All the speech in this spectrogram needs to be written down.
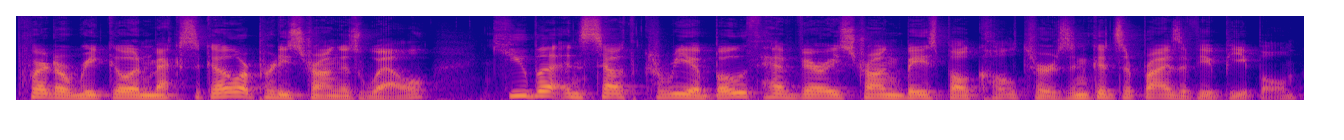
Puerto Rico and Mexico are pretty strong as well. Cuba and South Korea both have very strong baseball cultures and could surprise a few people.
